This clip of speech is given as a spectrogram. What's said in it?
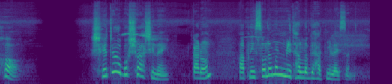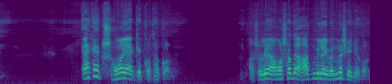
হ সেটা অবশ্য আসি নাই কারণ আপনি সোলেমান মৃধার লগে হাত মিলাইছেন। এক এক সময় এক এক কথা কন। আসলে আমার সাথে হাত মিলাইবেন না সেইটা কন।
